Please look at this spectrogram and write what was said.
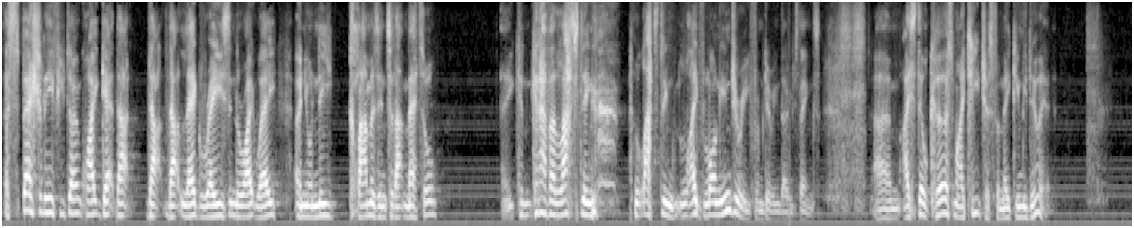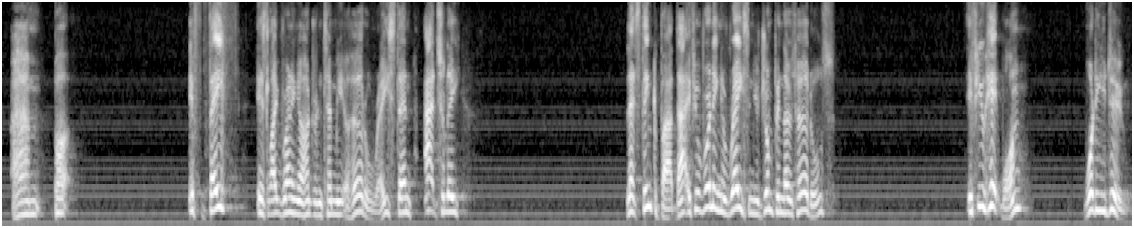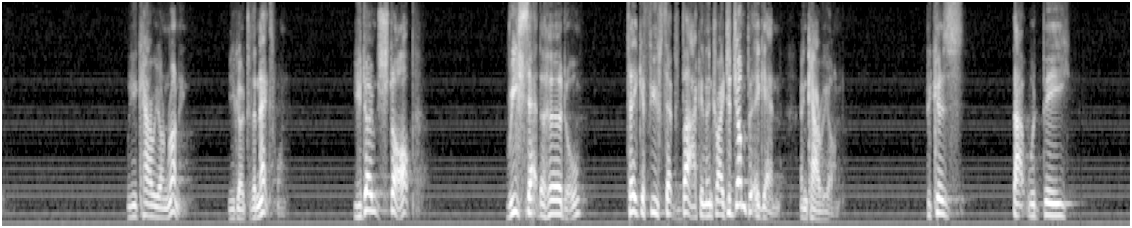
Especially if you don't quite get that, that, that leg raised in the right way and your knee clambers into that metal. You can, can have a lasting, lasting, lifelong injury from doing those things. Um, I still curse my teachers for making me do it. Um, but if faith is like running a 110 meter hurdle race, then actually Let's think about that. If you're running a race and you're jumping those hurdles, if you hit one, what do you do? Well, you carry on running. You go to the next one. You don't stop, reset the hurdle, take a few steps back, and then try to jump it again and carry on. Because that would be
